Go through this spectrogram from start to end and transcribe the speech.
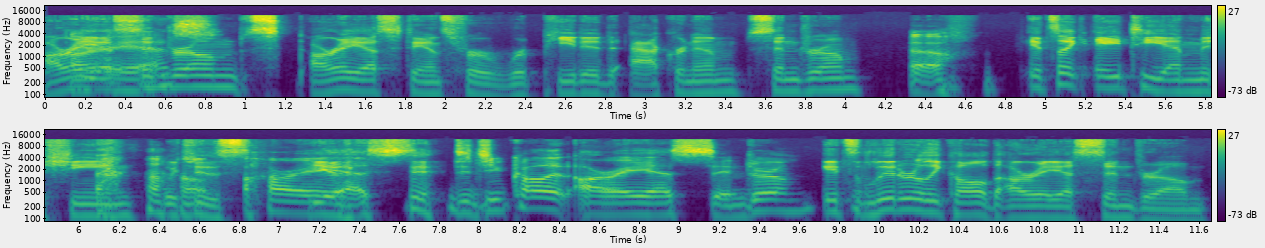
RAS, RAS? syndrome. RAS stands for repeated acronym syndrome. Oh, It's like ATM machine, which is RAS. Did you call it RAS syndrome? it's literally called RAS syndrome,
